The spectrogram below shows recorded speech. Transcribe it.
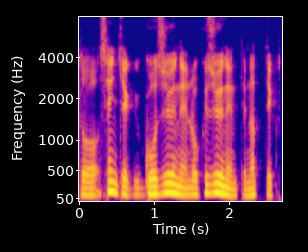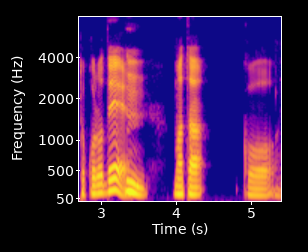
と1950年60年ってなっていくところで、うんまたこう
